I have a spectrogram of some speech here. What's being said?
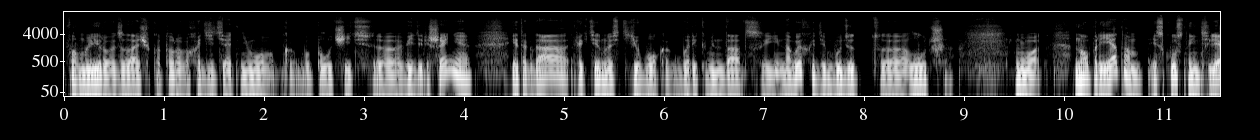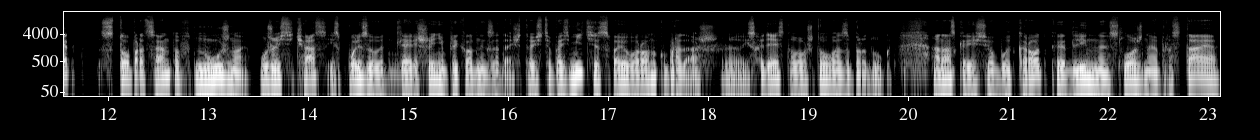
формулировать задачу, которую вы хотите от него как бы получить э, в виде решения, и тогда эффективность его как бы рекомендаций на выходе будет э, лучше. Вот. Но при этом искусственный интеллект 100% нужно уже сейчас использовать для решения прикладных задач. То есть возьмите свою воронку продаж, э, исходя из того, что у вас за продукт. Она, скорее всего, будет короткая, длинная, сложная, простая,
